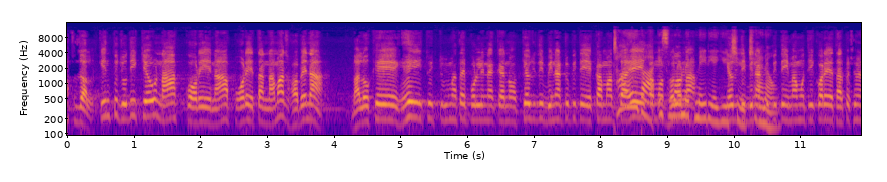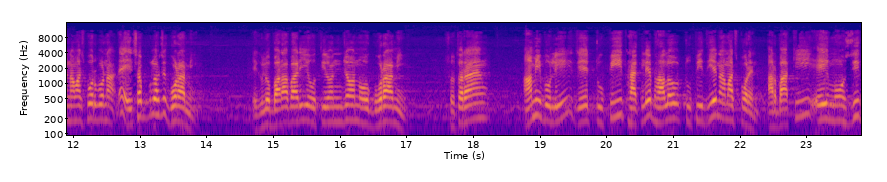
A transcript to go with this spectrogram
আফজল। কিন্তু যদি কেউ না করে না পড়ে তার নামাজ হবে না। বা লোকে হেই তুই টুপি মাথায় পড়লি না কেন? কেউ যদি বিনা টুপিতে একামত দেয় একামত হলো না। কেউ যদি বিনা টুপিতে ইমামতি করে তার পেছনে নামাজ পড়ব না। না, এইসবগুলো হচ্ছে গোড়ামি। এগুলো বাড়াবাড়ি অতিরঞ্জন ও গোড়ামি। সুতরাং আমি বলি যে টুপি থাকলে ভালো টুপি দিয়ে নামাজ পড়েন। আর বাকি এই মসজিদ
